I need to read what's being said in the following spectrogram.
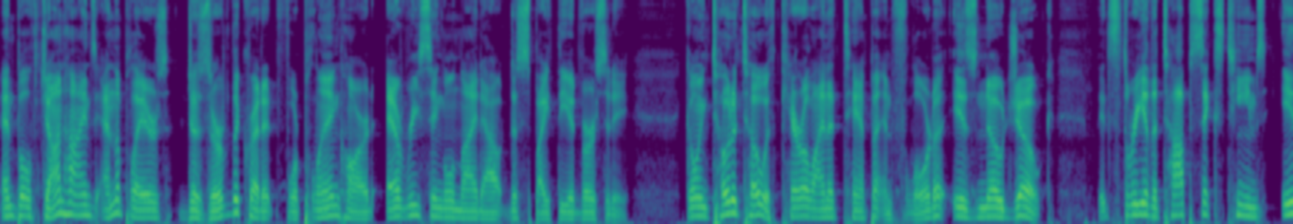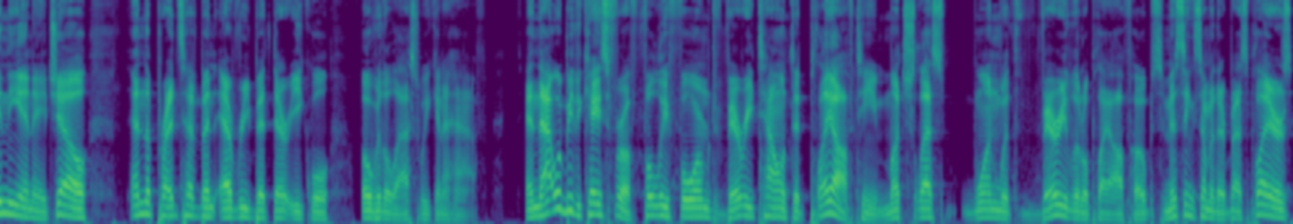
and both John Hynes and the players deserve the credit for playing hard every single night out despite the adversity. Going toe to toe with Carolina, Tampa, and Florida is no joke. It's three of the top six teams in the NHL, and the Preds have been every bit their equal over the last week and a half. And that would be the case for a fully formed, very talented playoff team, much less one with very little playoff hopes, missing some of their best players,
